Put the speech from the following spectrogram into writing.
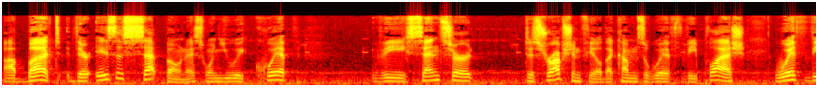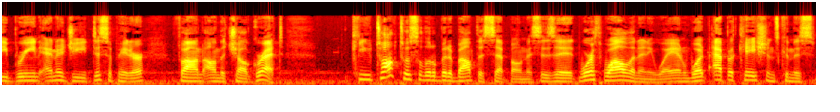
Uh, but there is a set bonus when you equip the sensor disruption field that comes with the Plesh with the Breen energy dissipator found on the Chel Grett. Can you talk to us a little bit about this set bonus? Is it worthwhile in any way, and what applications can this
